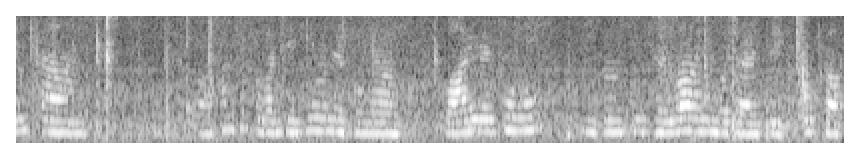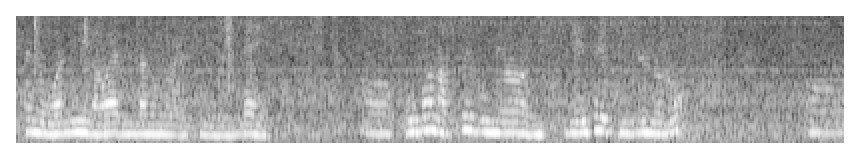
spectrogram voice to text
일단 어, 39번째 시온을 보면 Y를 통해 이것이 결과라는 것을 알 수 있고 그 앞에는 원인이 나와야 된다는 걸 알 수 있는데 어, 5번 앞을 보면 예를 기준으로 어,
